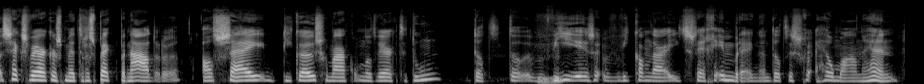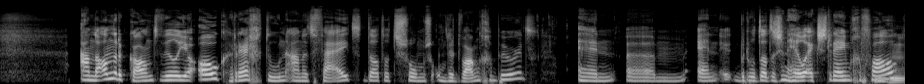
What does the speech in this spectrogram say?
sekswerkers met respect benaderen. Als zij die keuze maken om dat werk te doen, dat, dat, wie, is, wie kan daar iets tegen inbrengen? Dat is helemaal aan hen. Aan de andere kant wil je ook recht doen aan het feit dat het soms onder dwang gebeurt. En, ehm, en ik bedoel, dat is een heel extreem geval. Mhm.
